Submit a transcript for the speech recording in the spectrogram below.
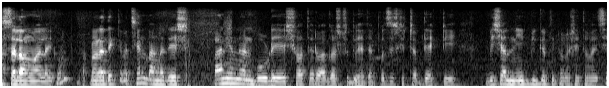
আসসালামু আলাইকুম। আপনারা দেখতে পাচ্ছেন বাংলাদেশ পানি উন্নয়ন বোর্ডে সতেরো আগস্ট দুই হাজার পঁচিশ খ্রিস্টাব্দে একটি বিশাল নিয়োগ বিজ্ঞপ্তি প্রকাশিত হয়েছে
